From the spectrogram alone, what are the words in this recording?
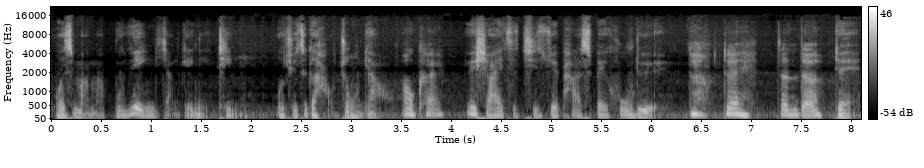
或是妈妈不愿意讲给你听。我觉得这个好重要，OK，因为小孩子其实最怕是被忽略，对，真的，对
